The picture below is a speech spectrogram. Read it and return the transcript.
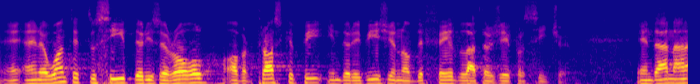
And I wanted to see if there is a role of arthroscopy in the revision of the failed Latarjet procedure. And I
